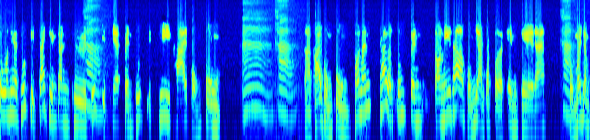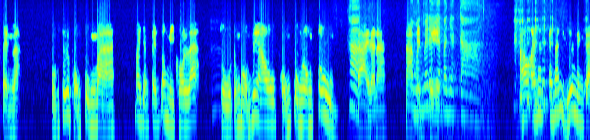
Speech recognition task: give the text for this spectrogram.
ตัวเนี่ยธุรกิจใกล้เคียงกันคือค่ะธุรกิจเนี่ยเป็นธุรกิจที่คล้ายผงปรุงอ่าค่ะอ่าคล้ายผงปรุง เพราะฉะนั้นถ้าเราต้องเป็นตอนนี้ถ้าผมอยากจะเปิด MK นะค่ะผมไม่จำเป็นละผมซื้อผงปรุงมา ไม่จำเป็นต้องมีคนละสูตรของผมนี่เอาผงปรุงลงตู้มค่ะ ได้แล้วนะแต่น้ำมัเอ็นมไม่เคได้เห็นบรรยากาศเอาอันนั้นอันนั้นอีกเรื่องหนึ่งแต่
